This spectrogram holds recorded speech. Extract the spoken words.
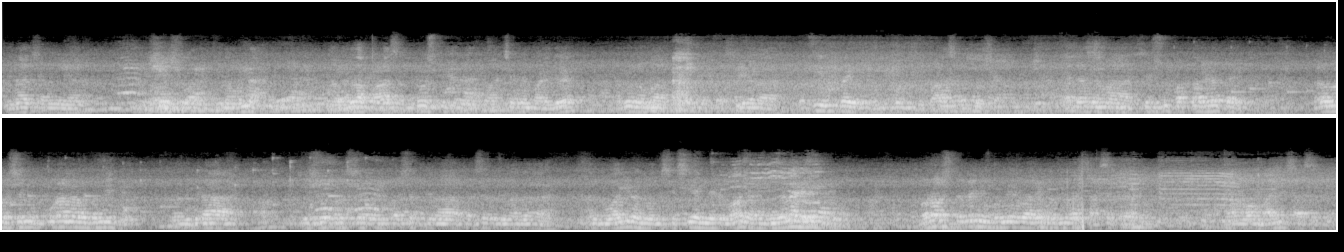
ದಿನಾಚರಣೆಯ ವಿಶೇಷವಾದ ದಿನವನ್ನು ನಾವೆಲ್ಲ ಭಾಳ ಸಂತೋಷದಿಂದ ಆಚರಣೆ ಮಾಡಿದರೆ ಅದು ನಮ್ಮ ಶ್ರೀಗಳ ಪ್ರತಿಯೊಬ್ಬರ ಹೊಂದ್ಕೊಂಡಿದ್ದು ಭಾಳ ಸಂತೋಷ. ಯಾಕಂದರೆ ನಮ್ಮ ಶಿಶು ಪತ್ರ ಹೇಳ್ತಾ ಇದ್ರು. ಕಳೆದ ವರ್ಷದ ಕೂಡ ನಾವು ಬಂದಿದ್ದೆ. ಒಂದು ಗಿಡ ವಿಶ್ವ ಪರಿಸರ ಪರಿಸರ ದಿನ, ಪರಿಸರ ದಿನದ ಅಂಗವಾಗಿ ನಾನು ಒಂದು ಶಿಶಿಯನ್ನು ನೀಡುವಾಗ ಇದೆಲ್ಲ ಹೇಳಿದ್ರಿ ಬರೋ ಅಷ್ಟರಲ್ಲಿ ಮುಂದಿನ ಬಾರಿ ಬಂದ ಶಾಸಕರಾಗಿ ನಾವು ಮಾಜಿ ಶಾಸಕರು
